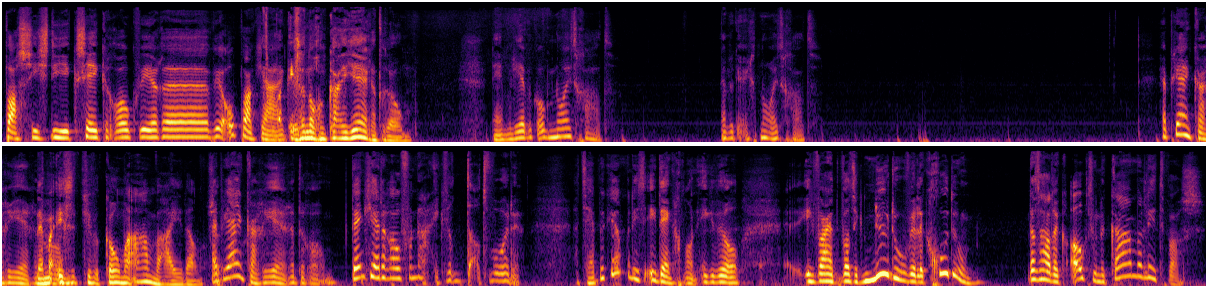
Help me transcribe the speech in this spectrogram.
passies die ik zeker ook weer, weer oppak. Ja, Is er nog een carrière-droom? Nee, maar die heb ik ook nooit gehad. Heb ik echt nooit gehad. Heb jij een carrière Nee, maar is het je komen aanwaaien dan? Heb jij een carrière droom? Denk jij erover na? Ik wil dat worden. Dat heb ik helemaal niet. Ik denk gewoon, ik wil, ik, waar, wat ik nu doe, wil ik goed doen. Dat had ik ook toen ik Kamerlid was.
